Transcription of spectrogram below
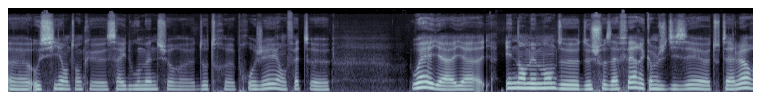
euh, aussi en tant que side woman sur d'autres projets. En fait, ouais, il y, a, énormément de, choses à faire et comme je disais tout à l'heure,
